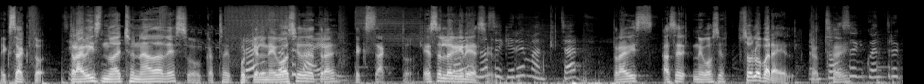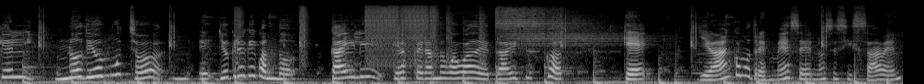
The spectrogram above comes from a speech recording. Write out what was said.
exacto. Sí. Travis no ha hecho nada de eso, ¿cachai? Porque el Travis negocio de Travis. Exacto, eso es lo que quería no decir. se quiere manchar. Travis hace negocios solo para él, ¿cachai? Entonces encuentro que él no dio mucho. Eh, Yo creo que cuando Kylie quedó esperando guagua de Travis Scott, que llevaban como tres meses, no sé si saben,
